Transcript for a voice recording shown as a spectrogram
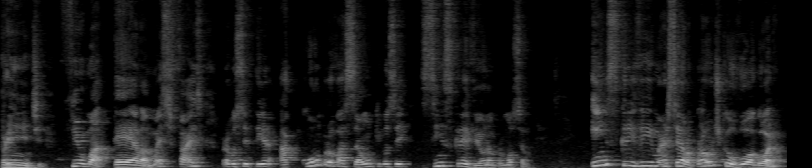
print, filma a tela, mas faz para você ter a comprovação que você se inscreveu na promoção. Inscrevi, Marcelo, para onde que eu vou agora?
